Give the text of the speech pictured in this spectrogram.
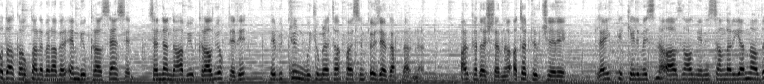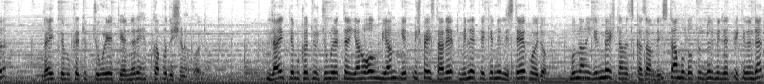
O dal kavuklarla beraber en büyük kral sensin, senden daha büyük kral yok dedi. Ve bütün bu Cumhuriyet Halk Partisi'nin öz evlatlarını, arkadaşlarını, Atatürkçüleri, laiklik kelimesini ağzına almayan insanları yanına aldı. Laik Demokratik Cumhuriyet diyenleri hep kapı dışına koydu. Laik Demokratik Cumhuriyet'ten yana olmayan 75 tane milletvekilini listeye koydu. Bunların 25 tanesi kazandı. İstanbul'da 31 milletvekilinden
